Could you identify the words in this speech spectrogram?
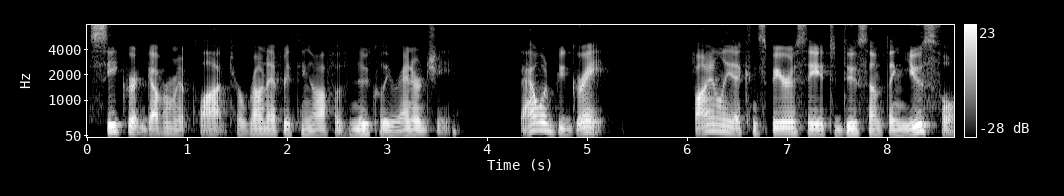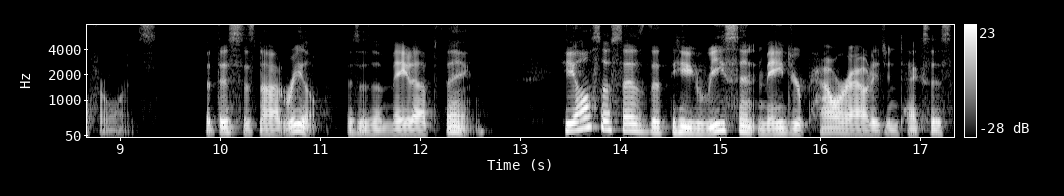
secret government plot to run everything off of nuclear energy. That would be great. Finally, a conspiracy to do something useful for once. But this is not real. This is a made up thing. He also says that the recent major power outage in Texas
